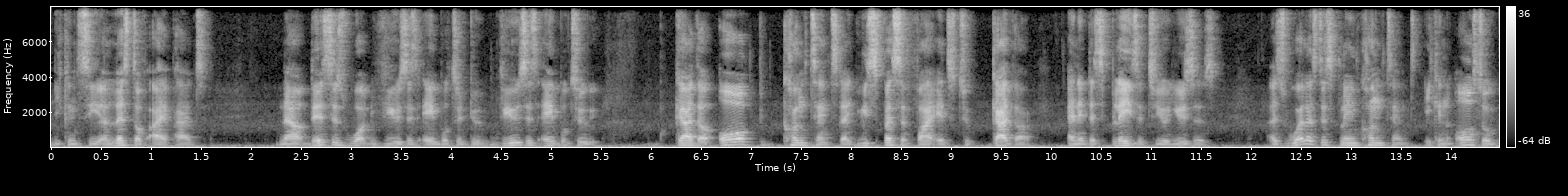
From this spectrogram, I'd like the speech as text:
You can see a list of iPads now, this is what Views is able to do. Views is able to gather all content that you specify it to gather and it displays it to your users. As well as displaying content, it can also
